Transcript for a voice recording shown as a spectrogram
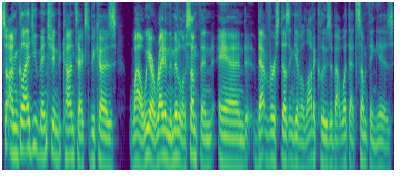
So I'm glad you mentioned context because wow, we are right in the middle of something, and that verse doesn't give a lot of clues about what that something is.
